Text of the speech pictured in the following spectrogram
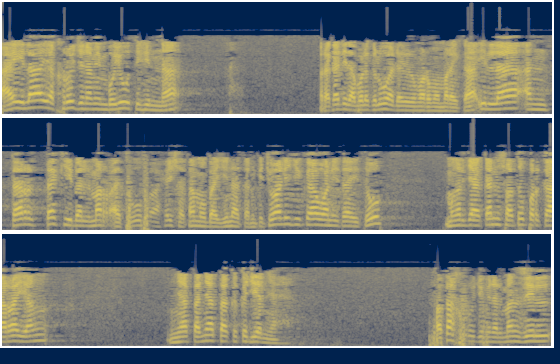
"Ai la yakhrujna min buyutihinna" Mereka tidak boleh keluar dari rumah-rumah mereka illa antar takibal mar'atu fahishatan mubayyinatan kecuali jika wanita itu mengerjakan suatu perkara yang nyata-nyata kekejiannya. Fatakhruju minal manzil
